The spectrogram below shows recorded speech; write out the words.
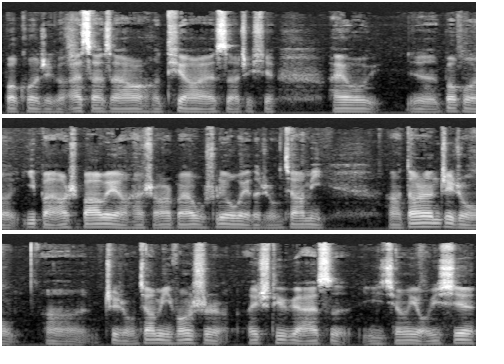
包括这个 SSL 和 TLS 啊这些，还有嗯，包括一百二十八位啊，还是二百五十六位的这种加密啊。当然，这种呃这种加密方式 HTTPS 已经有一些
